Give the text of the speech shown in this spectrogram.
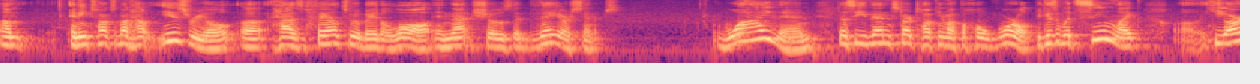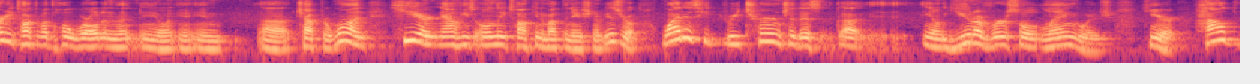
Um, and he talks about how Israel uh, has failed to obey the law, and that shows that they are sinners. Why then does he then start talking about the whole world? Because it would seem like uh, he already talked about the whole world in the you know in, in uh, chapter one. Here now he's only talking about the nation of Israel. Why does he return to this uh, you know universal language here? How,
